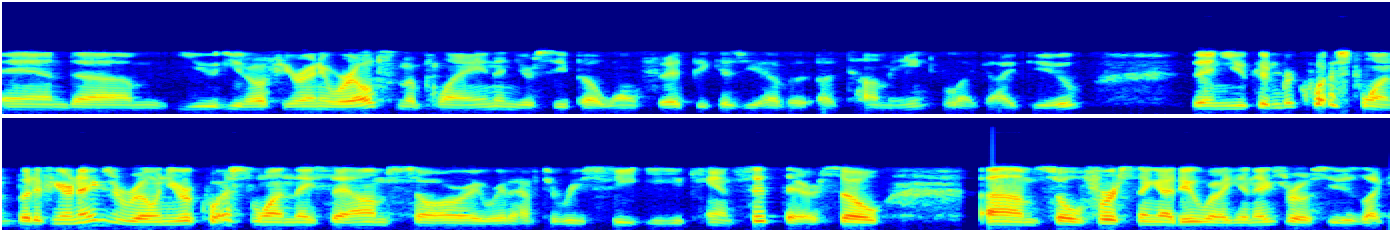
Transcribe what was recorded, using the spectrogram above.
And um, you you know if you're anywhere else in the plane and your seatbelt won't fit because you have a, a tummy like I do, then you can request one. But if you're an exit row and you request one, they say, oh, "I'm sorry, we're gonna have to reseat you. You can't sit there." So um, so first thing I do when I get an exit row seat is like,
